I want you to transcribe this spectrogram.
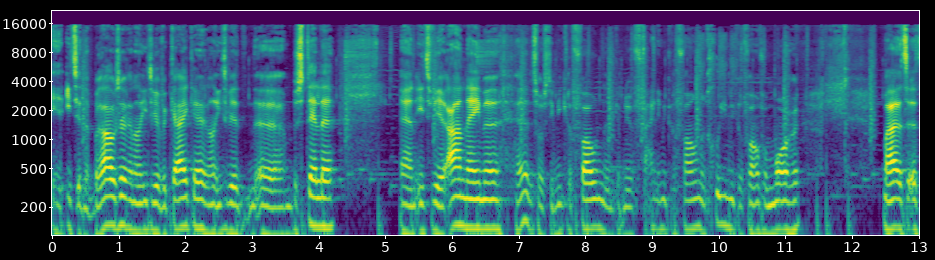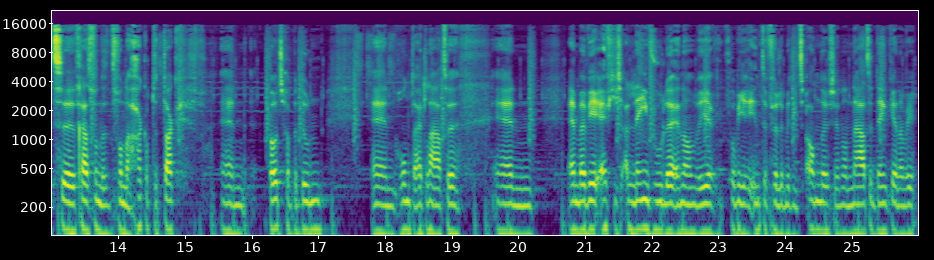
iets in de browser en dan iets weer bekijken en dan iets weer uh, bestellen en iets weer aannemen. Hè, zoals die microfoon. En ik heb nu een fijne microfoon, een goede microfoon voor morgen. Maar het, het, het gaat van de, van de hak op de tak en boodschappen doen en hond uitlaten en, en me weer eventjes alleen voelen en dan weer proberen in te vullen met iets anders en dan na te denken en dan weer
